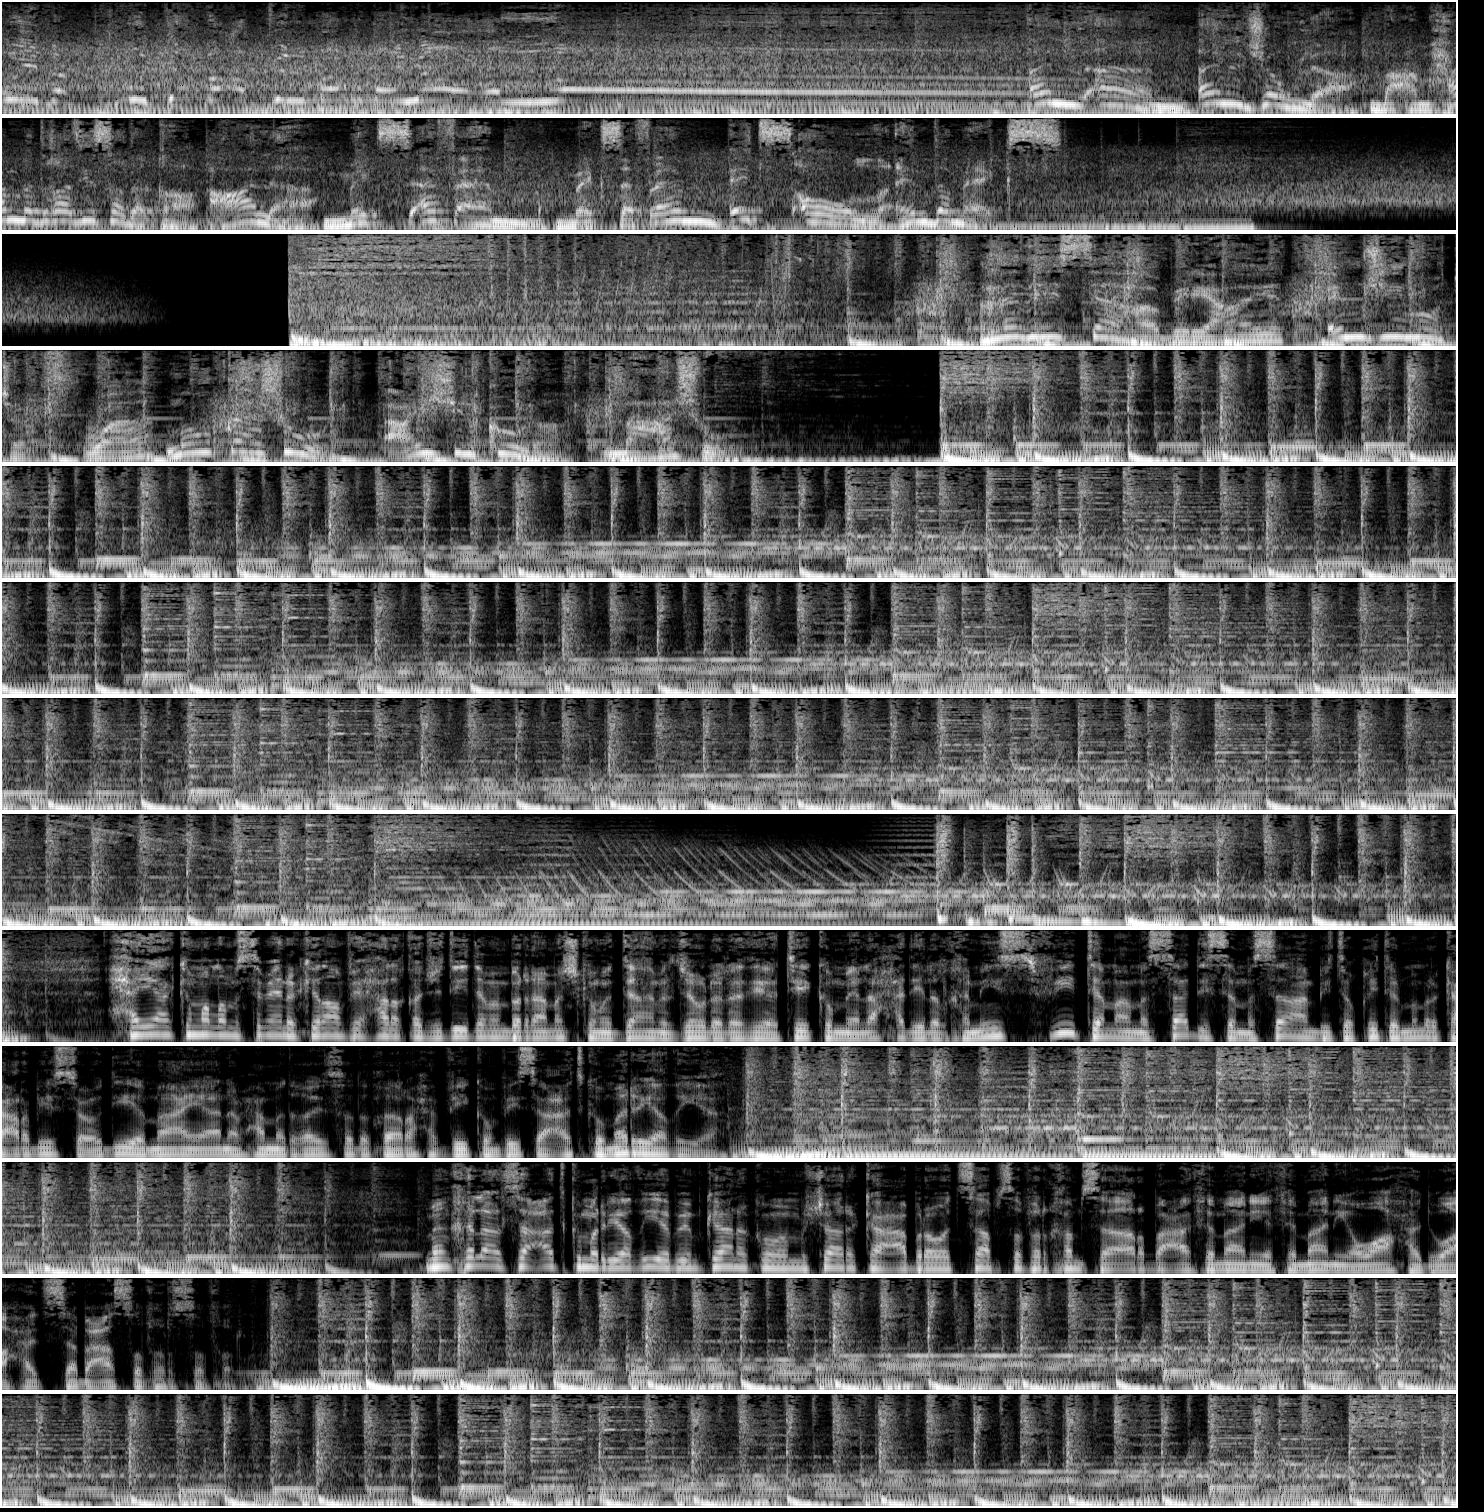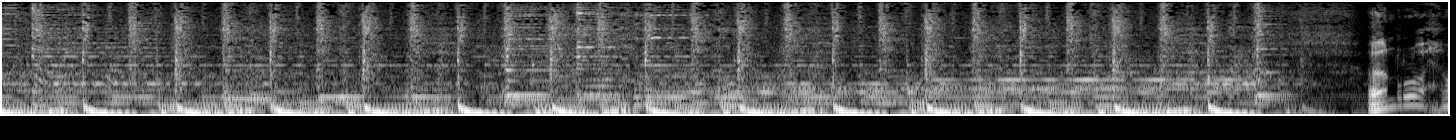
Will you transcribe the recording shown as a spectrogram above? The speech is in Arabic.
تصويبة متابعة في المرمى يا الله! الآن الجولة مع محمد غازي صدقة على Mix FM. Mix FM it's all in the mix. هذه الساعة برعاية MG Motor وموقع شوت عيش الكورة مع شوت. حياكم الله مستمعينا الكرام في حلقة جديدة من برنامجكم الدائم الجولة الذي يأتيكم من الأحد إلى الخميس في تمام السادسة مساء بتوقيت المملكة العربية السعودية. معي أنا محمد غالي صدقة أرحب فيكم في ساعتكم الرياضية. من خلال ساعتكم الرياضية بإمكانكم المشاركة عبر واتساب صفر خمسة أربعة ثمانية, ثمانية واحد, واحد سبعة صفر صفر.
